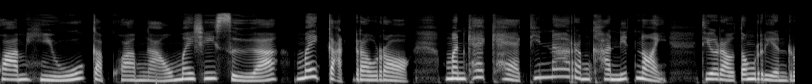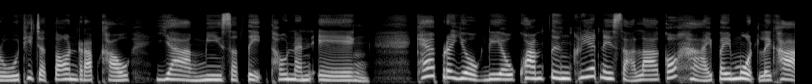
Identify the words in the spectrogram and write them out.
ความหิวกับความเหงาไม่ใช่เสือ ไม่กัดเราหรอก มันแค่แขกที่น่ารำคาญนิดหน่อย ที่เราต้องเรียนรู้ที่จะต้อนรับเขาอย่างมีสติเท่านั้นเอง แค่ประโยคเดียวความตึงเครียดในศาลาก็หายไปหมดเลยค่ะ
